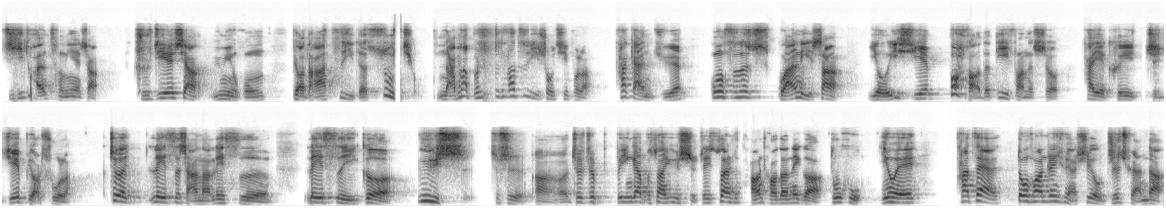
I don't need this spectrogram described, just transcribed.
集团层面上。直接向俞敏洪表达自己的诉求，哪怕不是他自己受欺负了，他感觉公司管理上有一些不好的地方的时候，他也可以直接表述了。这个类似啥呢？类似类似一个御史就是啊，这这不应该不算御史，这算是唐朝的那个都护，因为他在东方甄选是有职权的，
